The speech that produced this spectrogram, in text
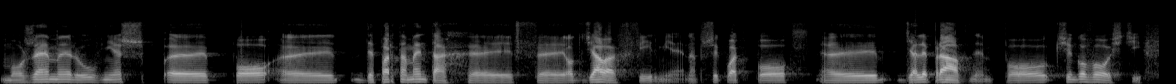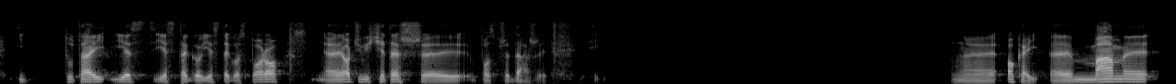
Możemy również po departamentach, w oddziałach w firmie, na przykład po dziale prawnym, po księgowości i tutaj jest, jest, tego, jest tego sporo. Oczywiście też po sprzedaży. OK, e, mamy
